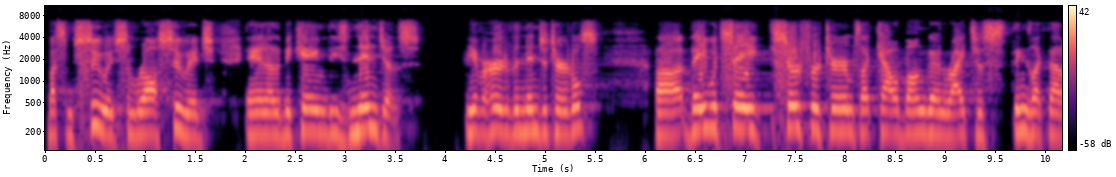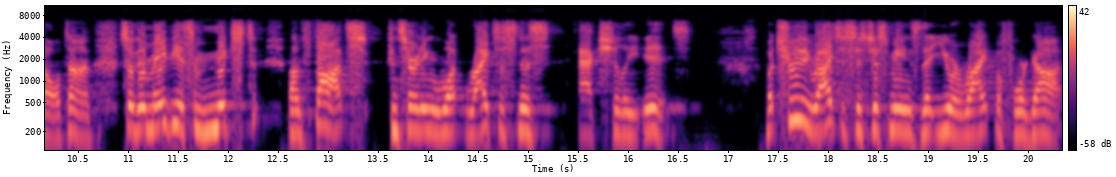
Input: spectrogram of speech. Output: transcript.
by some sewage, some raw sewage, and uh, they became these ninjas. You ever heard of the Ninja Turtles? Uh, they would say surfer terms like cowabunga and righteous, things like that all the time. So there may be some mixed um, thoughts concerning what righteousness actually is. But truly, righteousness just means that you are right before God,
